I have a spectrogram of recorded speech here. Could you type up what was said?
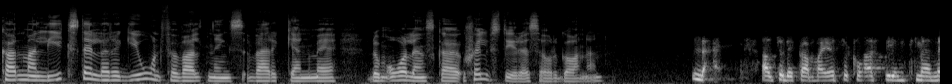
Kan man likställa regionförvaltningsverken med de åländska självstyrelseorganen? Nej, Alltså det kan man ju såklart inte, men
